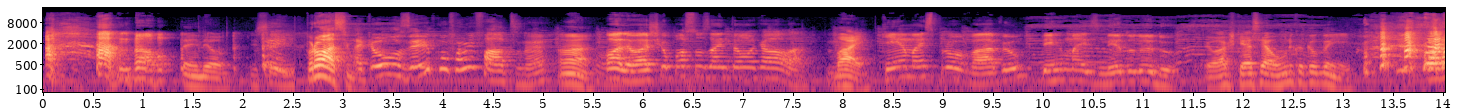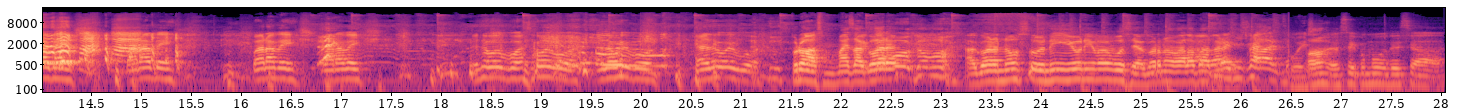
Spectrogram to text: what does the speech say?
Ah, não. Entendeu? Isso aí. Próximo. É que eu usei conforme fatos, né? Ah, Olha, eu acho que eu posso usar então aquela lá. vai. Quem é mais provável ter mais medo do Edu? Eu acho que essa é a única que eu ganhei. Parabéns, parabéns, parabéns, parabéns. Essa foi boa, essa foi boa, essa foi boa, essa foi boa. Próximo, mas agora. Acabou, acabou. Agora não sou nem eu nem mais você. Agora não vai lá pra Agora a gente vai. Ó, eu sei como descer a,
